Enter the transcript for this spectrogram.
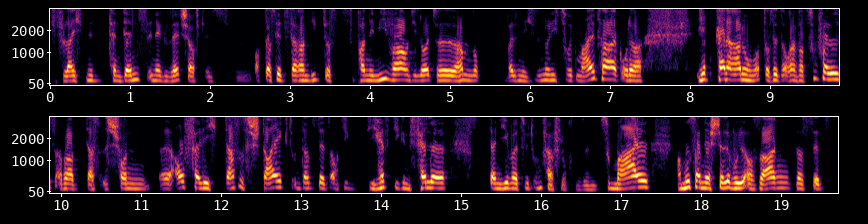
vielleicht eine Tendenz in der Gesellschaft ist. Ob das jetzt daran liegt, dass es Pandemie war und die Leute haben noch weiß ich nicht, sind noch nicht zurück im Alltag oder ich habe keine Ahnung, ob das jetzt auch einfach Zufall ist, aber das ist schon äh, auffällig, dass es steigt und dass es jetzt auch die, die heftigen Fälle dann jeweils mit Unfallfluchten sind. Zumal, man muss an der Stelle wohl auch sagen, dass jetzt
